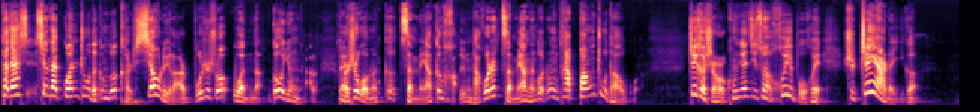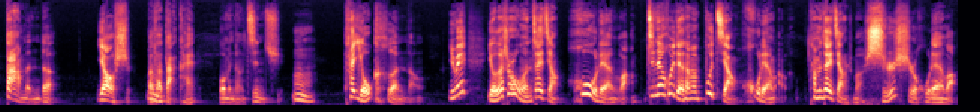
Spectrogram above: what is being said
大家现现在关注的更多可是效率了，而不是说我能够用它了，对而是我们更怎么样更好的用它，或者怎么样能够用它帮助到我。这个时候，空间计算会不会是这样的一个大门的钥匙，把它嗯打开，我们能进去？嗯它有可能，因为有的时候我们在讲互联网，今天慧姐他们不讲互联网了，他们在讲什么实时互联网。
